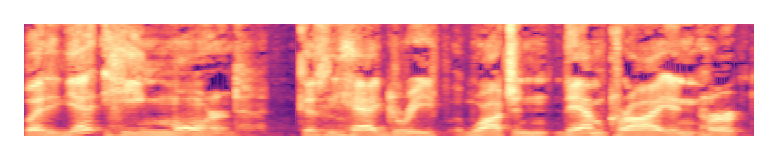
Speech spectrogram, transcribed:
but yet he mourned because he had grief watching them cry and hurt.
